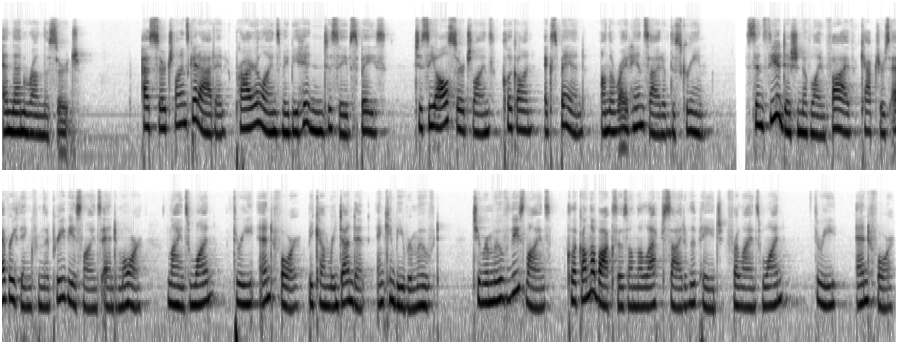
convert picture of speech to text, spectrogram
and then run the search. As search lines get added, prior lines may be hidden to save space. To see all search lines, click on Expand on the right-hand side of the screen. Since the addition of line 5 captures everything from the previous lines and more, lines 1, 3, and 4 become redundant and can be removed. To remove these lines, click on the boxes on the left side of the page for lines 1, 3, and 4,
